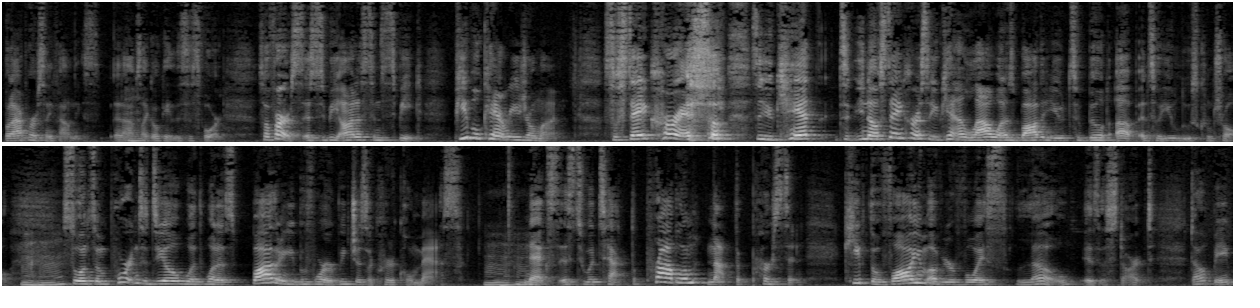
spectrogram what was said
But I personally found these, and I was mm-hmm. like, okay, this is four. So first is to be honest and speak. People can't read your mind. So stay current, so, so you can't, to, you know, stay current so you can't allow what is bothering you to build up until you lose control. Mm-hmm. So it's important to deal with what is bothering you before it reaches a critical mass. Mm-hmm. Next is to attack the problem, not the person. Keep the volume of your voice low is a start. Don't be.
